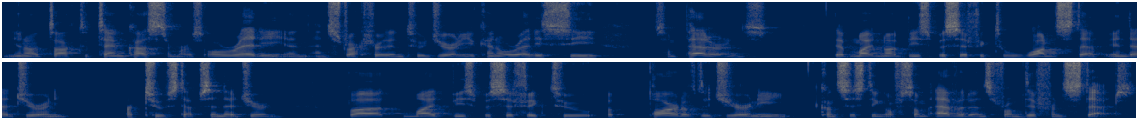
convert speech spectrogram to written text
you know talked to 10 customers already and, and structured into a journey, you can already see some patterns that might not be specific to one step in that journey or two steps in that journey, but might be specific to a part of the journey consisting of some evidence from different steps.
